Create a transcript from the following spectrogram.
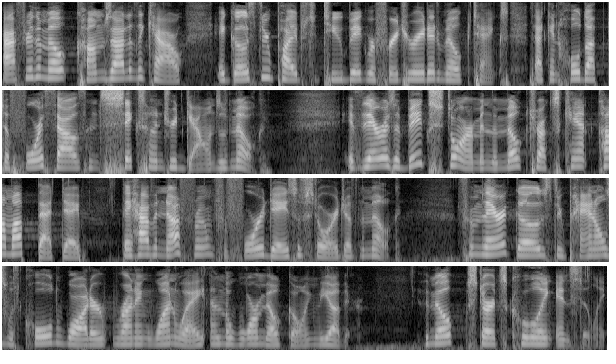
After the milk comes out of the cow, it goes through pipes to two big refrigerated milk tanks that can hold up to 4,600 gallons of milk. If there is a big storm and the milk trucks can't come up that day, they have enough room for four days of storage of the milk. From there, it goes through panels with cold water running one way and the warm milk going the other. The milk starts cooling instantly.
